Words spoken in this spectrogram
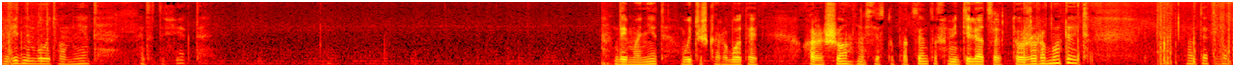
Видно будет вам, нет, этот эффект. Дыма нет, вытяжка работает хорошо, на все сто процентов. Вентиляция тоже работает. Вот это вот.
